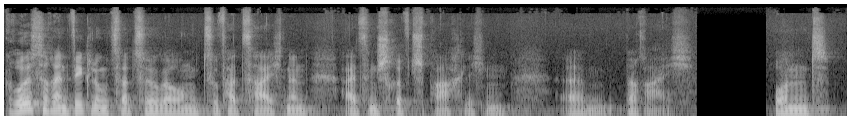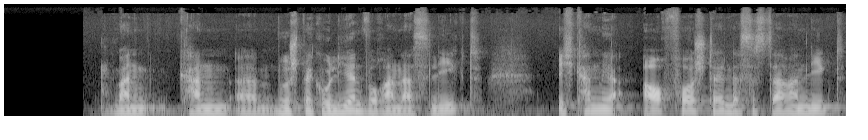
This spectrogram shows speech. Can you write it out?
größere Entwicklungsverzögerung zu verzeichnen als im schriftsprachlichen ähm, Bereich. Und man kann ähm, nur spekulieren, woran das liegt. Ich kann mir auch vorstellen, dass es daran liegt,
